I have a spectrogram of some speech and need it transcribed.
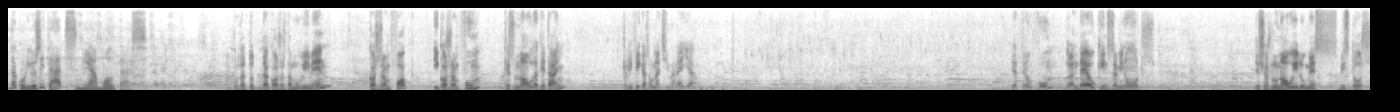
De curiositats n'hi ha moltes. Hem portat tot de coses de moviment, coses en foc i coses en fum, que és nou d'aquest any, que li fiques a una ximeneia i et treu fum durant 10-15 minuts. I això és lo nou i el més vistós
